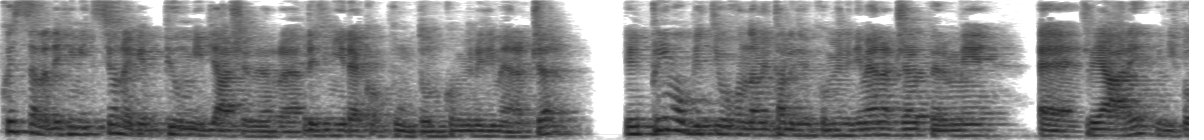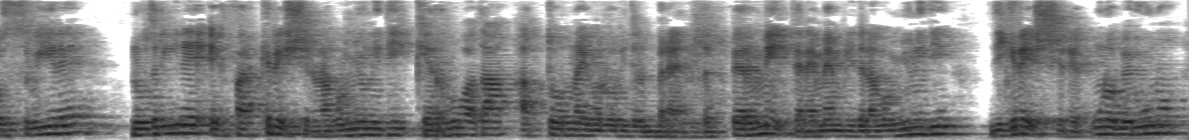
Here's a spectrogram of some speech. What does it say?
Questa è la definizione che più mi piace per definire ecco appunto un community manager. Il primo obiettivo fondamentale di un community manager per me è creare, quindi costruire, nutrire e far crescere una community che ruota attorno ai valori del brand, permettere ai membri della community di crescere uno per uno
